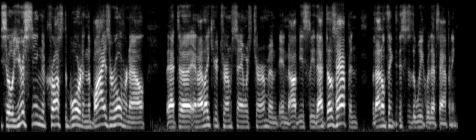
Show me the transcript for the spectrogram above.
so you're seeing across the board, and the buys are over now. That uh, and I like your term, sandwich term, and and obviously that does happen, but I don't think this is the week where that's happening.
